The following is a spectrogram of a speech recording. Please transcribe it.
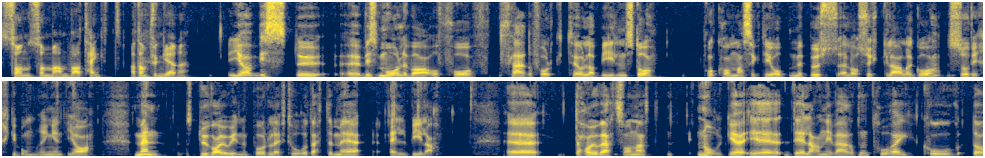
sånn som man var tenkt? At den fungerer? Ja, hvis, du, eh, hvis målet var å få flere folk til å la bilen stå, og komme seg til jobb med buss eller sykle eller gå, så virker bomringen, ja. Men du var jo inne på det, Leif Tore, dette med elbiler. Eh, det har jo vært sånn at Norge er det landet i verden, tror jeg, hvor det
